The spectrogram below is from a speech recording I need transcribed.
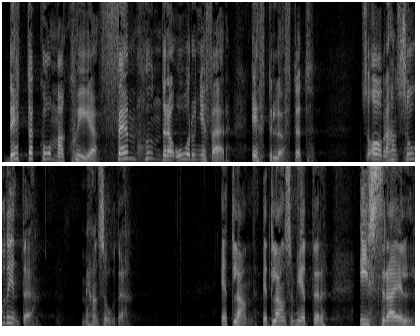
Detta kommer att ske 500 år ungefär efter löftet. Så Abraham såg det inte, men han såg det. Ett land, ett land som heter Israel.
